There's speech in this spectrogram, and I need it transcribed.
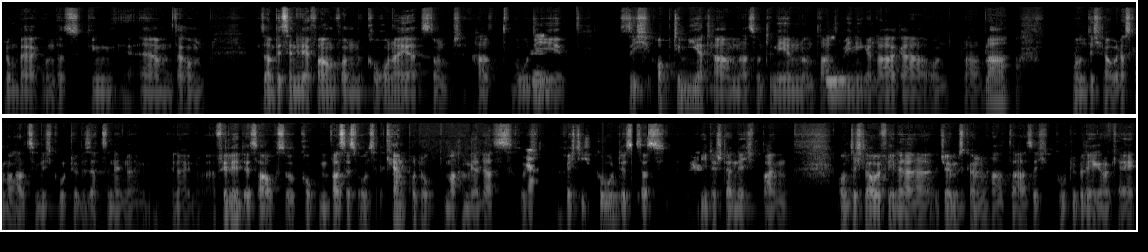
Blumberg und das ging ähm, darum, so ein bisschen die Erfahrung von Corona jetzt und halt, wo mhm. die sich optimiert haben als Unternehmen und halt mhm. weniger Lager und bla bla bla. Und ich glaube, das kann man halt ziemlich gut übersetzen in einem, in einem Affiliate. Ist auch so gucken, was ist unser Kernprodukt? Machen wir das ja. richtig gut? Ist das widerständig beim. Und ich glaube, viele Gyms können halt da sich gut überlegen, okay,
